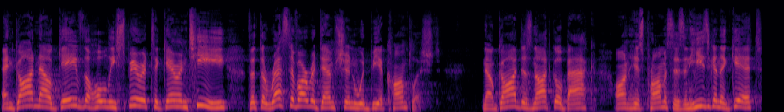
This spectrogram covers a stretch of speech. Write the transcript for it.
And God now gave the Holy Spirit to guarantee that the rest of our redemption would be accomplished. Now, God does not go back on his promises and he's going to get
